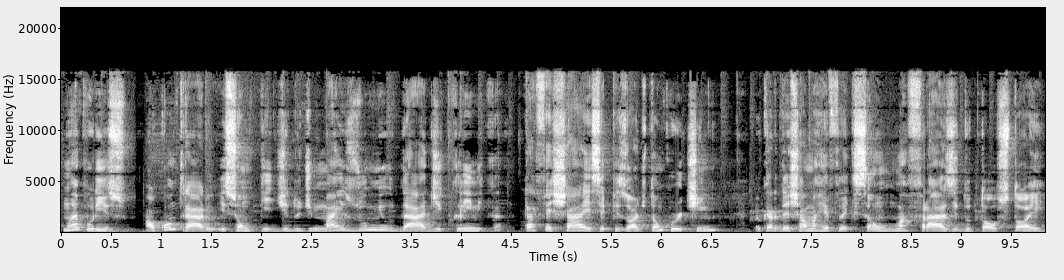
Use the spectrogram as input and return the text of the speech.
Não é por isso. Ao contrário, isso é um pedido de mais humildade clínica. Para fechar esse episódio tão curtinho, eu quero deixar uma reflexão, uma frase do Tolstói.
